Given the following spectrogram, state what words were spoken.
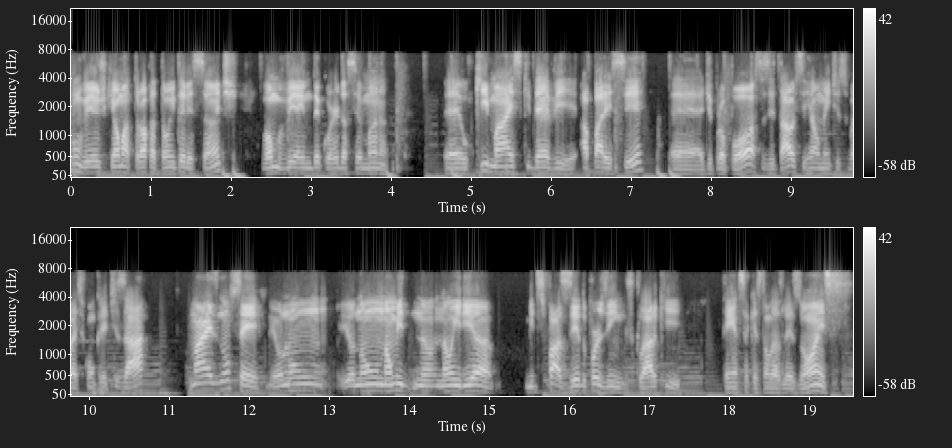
não vejo que é uma troca tão interessante. Vamos ver aí no decorrer da semana é, o que mais que deve aparecer é, de propostas e tal, e se realmente isso vai se concretizar. Mas não sei, eu não, eu não, não, me, não, não iria me desfazer do Porzingis. Claro que tem essa questão das lesões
